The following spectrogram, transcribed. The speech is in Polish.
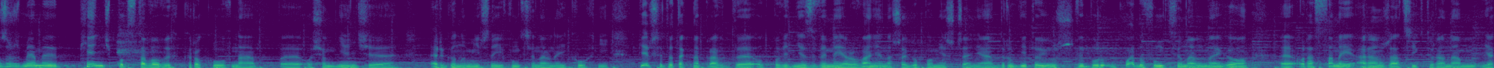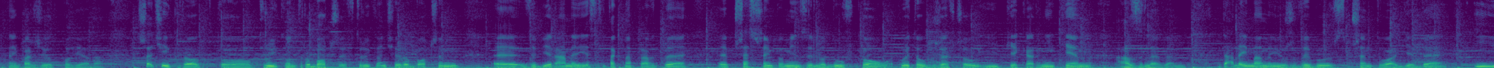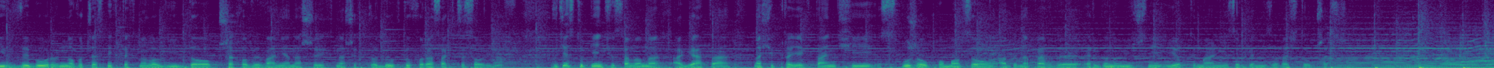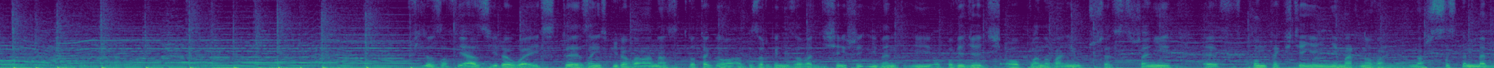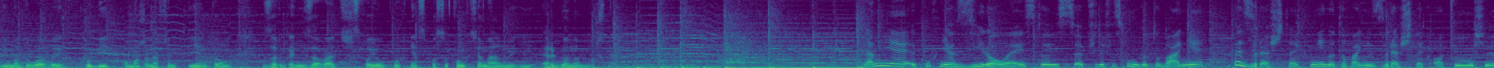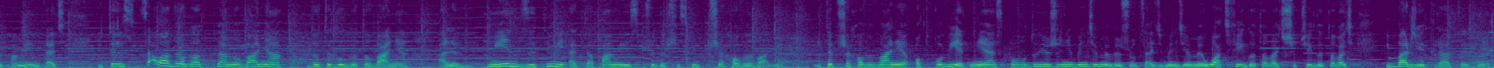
Rozróżniamy pięć podstawowych kroków na e, osiągnięcie ergonomicznej i funkcjonalnej kuchni. Pierwszy to tak naprawdę odpowiednie zwymiarowanie naszego pomieszczenia. Drugi to już wybór układu funkcjonalnego e, oraz samej aranżacji, która nam jak najbardziej odpowiada. Trzeci krok to trójkąt roboczy. W trójkącie roboczym e, wybieramy, jest to tak naprawdę przestrzeń pomiędzy lodówką, płytą grzewczą i piekarnikiem, a zlewem. Dalej mamy już wybór sprzętu AGD i wybór nowoczesnych technologii do przechowywania naszych, naszych produktów oraz akcesoriów. W 25 salonach Agata nasi projektanci służą pomocą, aby naprawdę ergonomicznie i optymalnie zorganizować tą przestrzeń. Filozofia Zero Waste zainspirowała nas do tego, aby zorganizować dzisiejszy event i opowiedzieć o planowaniu przestrzeni e, w kontekście jej niemarnowania. Nasz system mebli modułowych Kubik pomoże naszym klientom zorganizować swoją kuchnię w sposób funkcjonalny i ergonomiczny. Dla mnie kuchnia zero waste to jest przede wszystkim gotowanie bez resztek, nie gotowanie z resztek, o czym musimy pamiętać. I to jest cała droga od planowania do tego gotowania, ale między tymi etapami jest przede wszystkim przechowywanie. I to przechowywanie odpowiednie spowoduje, że nie będziemy wyrzucać, będziemy łatwiej gotować, szybciej gotować i bardziej kreatywnie.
